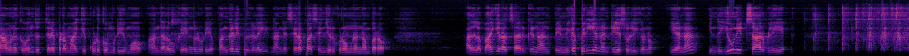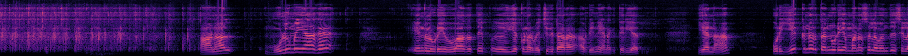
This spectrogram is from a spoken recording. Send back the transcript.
அவனுக்கு வந்து திரைப்படமாக்கி கொடுக்க முடியுமோ அந்த அளவுக்கு எங்களுடைய பங்களிப்புகளை நாங்கள் சிறப்பாக செஞ்சுருக்கிறோம்னு நம்புகிறோம் அதில் பாக்யராஜ் சாருக்கு நான் பெ- மிகப்பெரிய நன்றியை சொல்லிக்கணும். ஏன்னா இந்த யூனிட் சார்பிலேயே ஆனால் முழுமையாக எங்களுடைய விவாதத்தை இயக்குனர் வச்சுக்கிட்டாரா அப்படின்னு எனக்கு தெரியாது. ஏன்னா ஒரு இயக்குனர் தன்னுடைய மனசில் வந்து சில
